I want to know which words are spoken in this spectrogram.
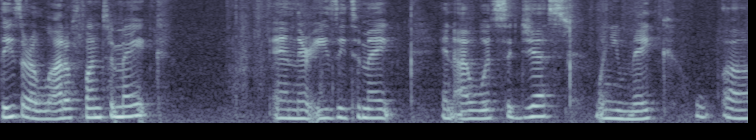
these are a lot of fun to make and they're easy to make. And I would suggest when you make uh,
